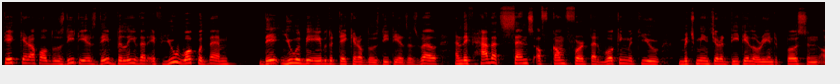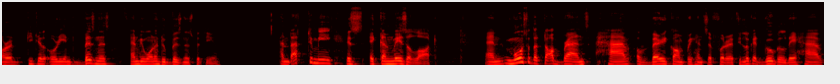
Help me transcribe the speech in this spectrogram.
take care of all those details they believe that if you work with them they you will be able to take care of those details as well. And they have that sense of comfort that working with you which means you're a detail oriented person or a detail oriented business and we want to do business with you. And that to me is it conveys a lot and most of the top brands have a very comprehensive footer. If you look at google they have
